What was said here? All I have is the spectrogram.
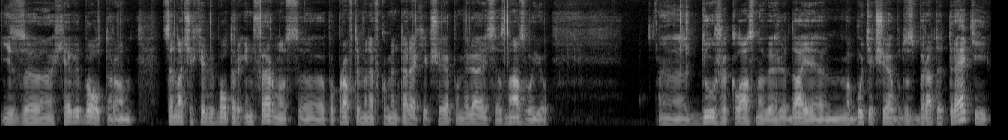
із Heavy Bolter. Це наче Heavy Bolter Infernus. Е, Поправте мене в коментарях, якщо я помиляюся з назвою. Е, Дуже класно виглядає. Мабуть, якщо я буду збирати третій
